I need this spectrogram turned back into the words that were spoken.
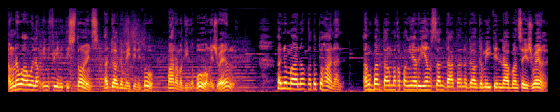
ang nawawalang Infinity Stones at gagamitin ito para maging abo ang Israel. Ano man ang katotohanan, ang bantang makapangyarihang sandata na gagamitin laban sa Israel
